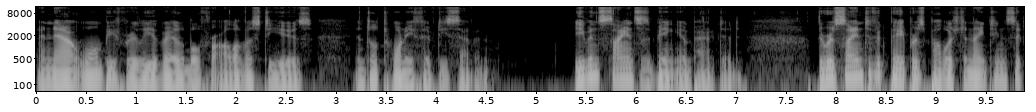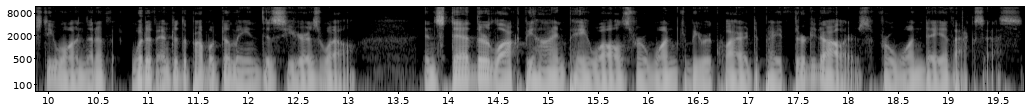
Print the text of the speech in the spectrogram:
and now it won't be freely available for all of us to use until 2057. Even science is being impacted. There were scientific papers published in 1961 that have, would have entered the public domain this year as well. Instead, they're locked behind paywalls where one can be required to pay $30 for one day of access.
